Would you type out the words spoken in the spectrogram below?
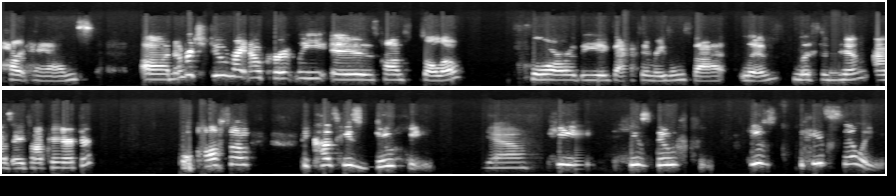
heart hands. Uh, number two right now currently is Han Solo for the exact same reasons that Liv listed him as a top character. Also, because he's goofy. Yeah. He he's goofy. He's he's silly.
